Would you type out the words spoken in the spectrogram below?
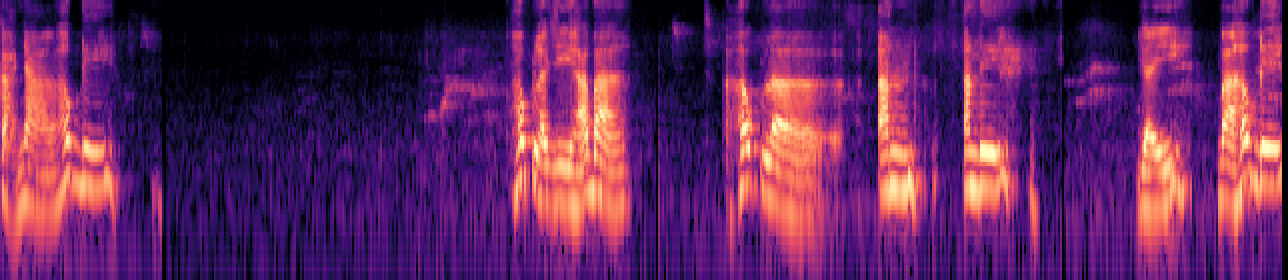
cả nhà hốc đi. Hốc là gì hả bà? Hốc là ăn, ăn đi. Vậy bà hốc đi.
